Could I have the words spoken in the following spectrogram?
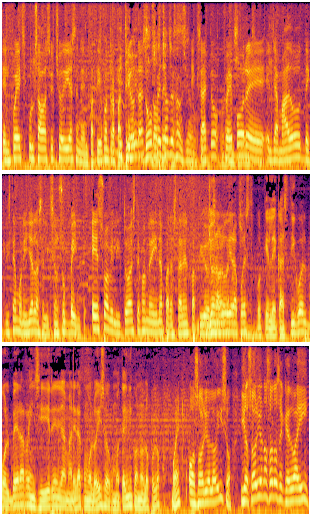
Él fue expulsado hace ocho días en el partido contra Y tiene Patriotas. dos, dos fechas, de sanción. Exacto, fue por eh, el llamado de Cristian Bonilla a la selección sub-20. Eso habilitó a Estefan Medina para estar en el partido Yo no lo en hubiera puesto porque le castigo el volver a reincidir de la manera como lo hizo. Como técnico no lo coloco. Bueno, Osorio lo hizo. Y Osorio no solo se quedó ahí,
